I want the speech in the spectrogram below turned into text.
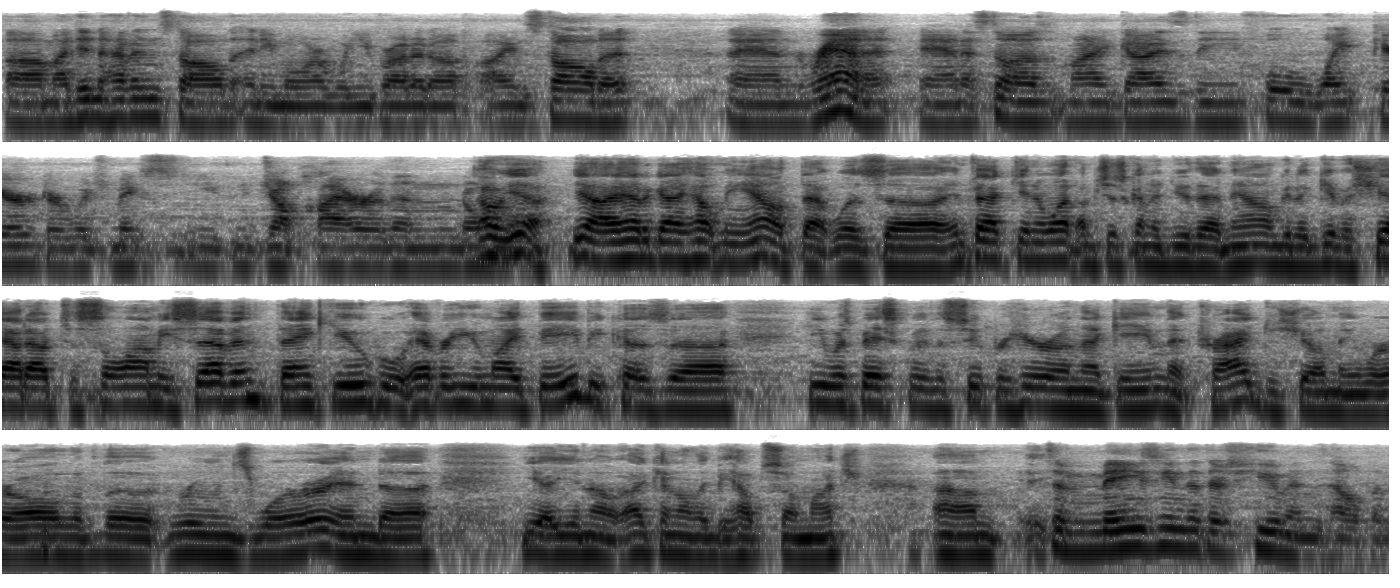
Um, I didn't have it installed anymore when you brought it up. I installed it and ran it, and it still has my guy's the full white character, which makes you can jump higher than normal. Oh yeah, yeah. I had a guy help me out. That was, uh, in fact, you know what? I'm just going to do that now. I'm going to give a shout out to Salami Seven. Thank you, whoever you might be, because uh, he was basically the superhero in that game that tried to show me where all of the runes were. And uh, yeah, you know, I can only be helped so much. Um, It's amazing that there's humans helping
